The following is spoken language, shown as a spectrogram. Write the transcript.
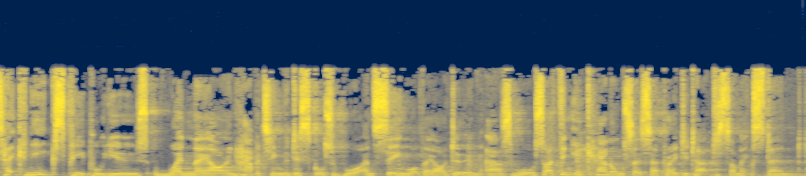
techniques people use when they are inhabiting the discourse of war and seeing what they are doing as war. So I think you can also separate it out to some extent.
